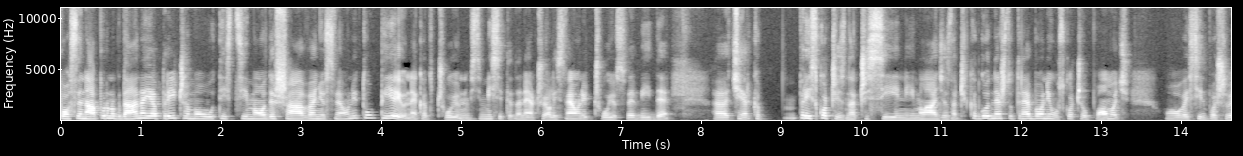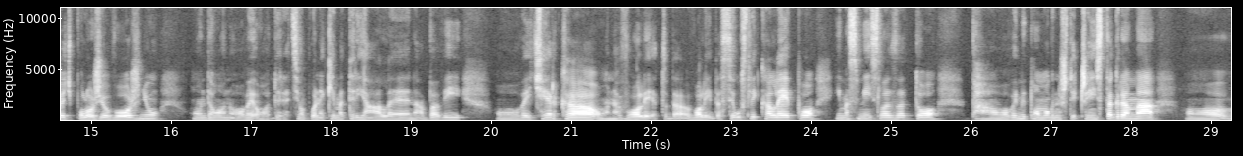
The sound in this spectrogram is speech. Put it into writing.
posle napornog dana ja pričam o utiscima, o dešavanju, sve oni to upijaju, nekad čuju, mislim, mislite da ne čuju, ali sve oni čuju, sve vide. Čerka priskoči, znači sin i mlađa, znači kad god nešto treba, oni uskoče u pomoć. Ovaj sin, pošto već položio vožnju, onda on ovaj, ode recimo po neke materijale, nabavi ovaj, čerka, ona voli, eto, da, voli da se uslika lepo, ima smisla za to, pa ovaj, mi pomogne što tiče Instagrama, o,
